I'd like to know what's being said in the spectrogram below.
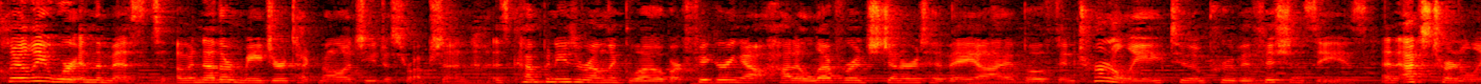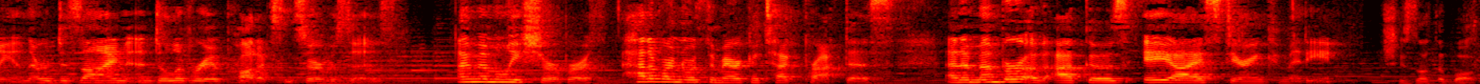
Clearly, we're in the midst of another major technology disruption as companies around the globe are figuring out how to leverage generative AI both internally to improve efficiencies and externally in their design and delivery of products and services. I'm Emily Sherberth, head of our North America Tech practice and a member of APCO's AI Steering Committee. She's not a bot.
